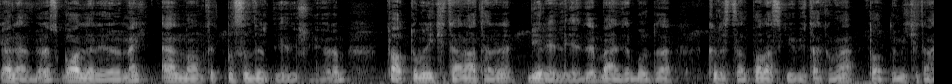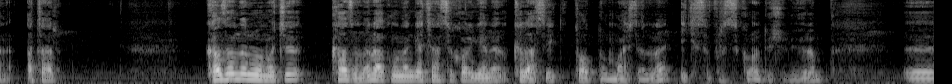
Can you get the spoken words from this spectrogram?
yönelmiyoruz. Golleri görmek en mantıklısıdır diye düşünüyorum. Tottenham'ın iki tane atarı 1.57. Bence burada Crystal Palace gibi bir takıma Tottenham iki tane atar. Kazanır mı maçı? Kazanır. Aklından geçen skor gene klasik Tottenham maçlarına 2-0 skor düşünüyorum. Ee,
